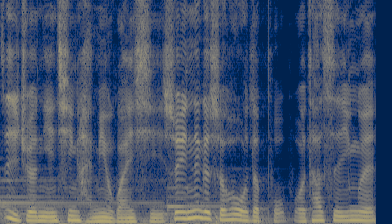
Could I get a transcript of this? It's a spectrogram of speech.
自己觉得年轻还没有关系。所以那个时候我的婆婆她是因为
